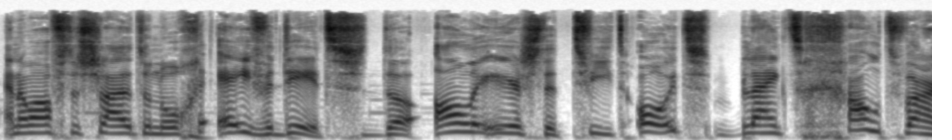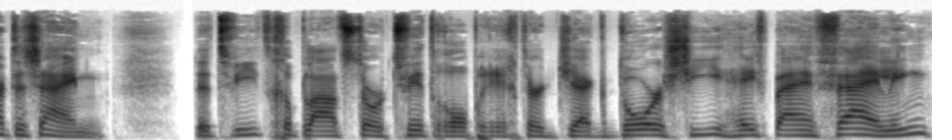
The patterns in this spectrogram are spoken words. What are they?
En om af te sluiten nog even dit. De allereerste tweet ooit blijkt goud waard te zijn. De tweet, geplaatst door Twitter-oprichter Jack Dorsey, heeft bij een veiling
